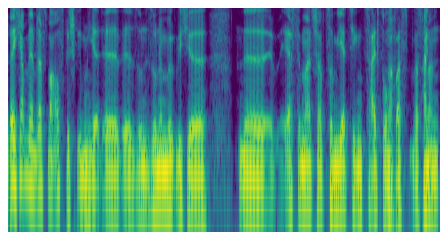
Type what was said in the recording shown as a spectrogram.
Ja, ich habe mir das mal aufgeschrieben hier, äh, äh so, so eine mögliche eine erste Mannschaft zum jetzigen Zeitpunkt, Ach, was, was ein, man.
